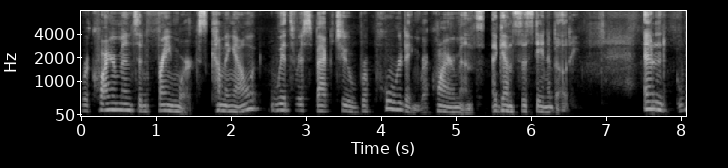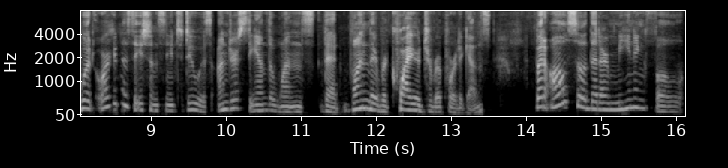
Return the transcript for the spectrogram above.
requirements and frameworks coming out with respect to reporting requirements against sustainability. And what organizations need to do is understand the ones that, one, they're required to report against, but also that are meaningful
